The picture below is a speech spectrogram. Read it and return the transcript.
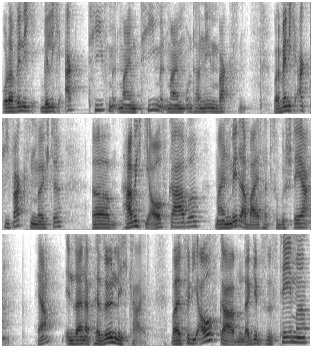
oder will ich, will ich aktiv mit meinem Team, mit meinem Unternehmen wachsen? Weil wenn ich aktiv wachsen möchte, äh, habe ich die Aufgabe, meinen Mitarbeiter zu bestärken, ja, in seiner Persönlichkeit. Weil für die Aufgaben, da gibt es Systeme,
